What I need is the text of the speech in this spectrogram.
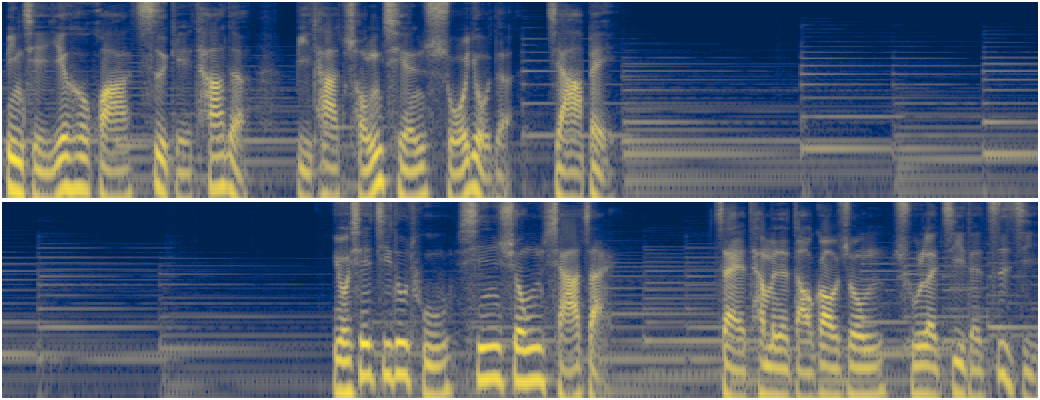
并且耶和华赐给他的比他从前所有的加倍。有些基督徒心胸狭窄，在他们的祷告中，除了记得自己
